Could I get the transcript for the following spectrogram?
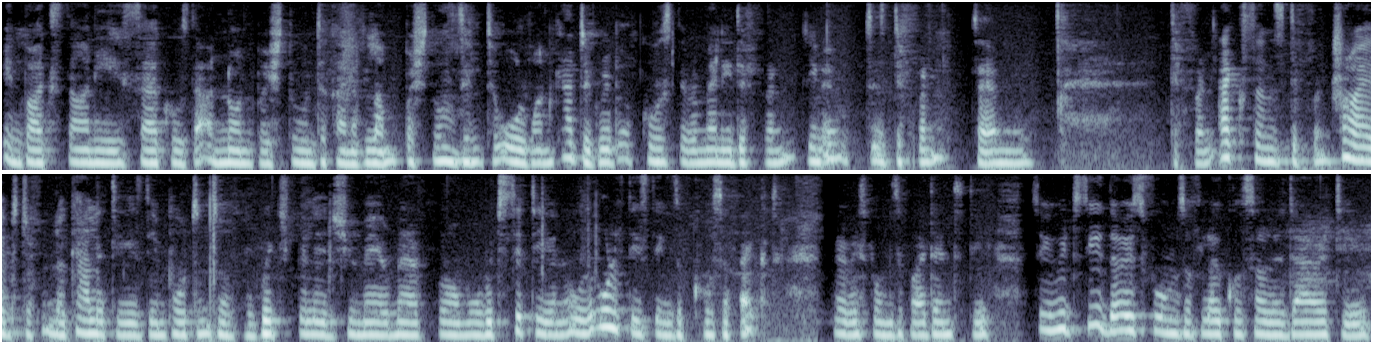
in Pakistani circles that are non-Pashtun to kind of lump Pashtuns into all one category. But of course, there are many different, you know, different um, different accents, different tribes, different localities. The importance of which village you may or may have from, or which city, and all, all of these things, of course, affect various forms of identity. So you would see those forms of local solidarity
